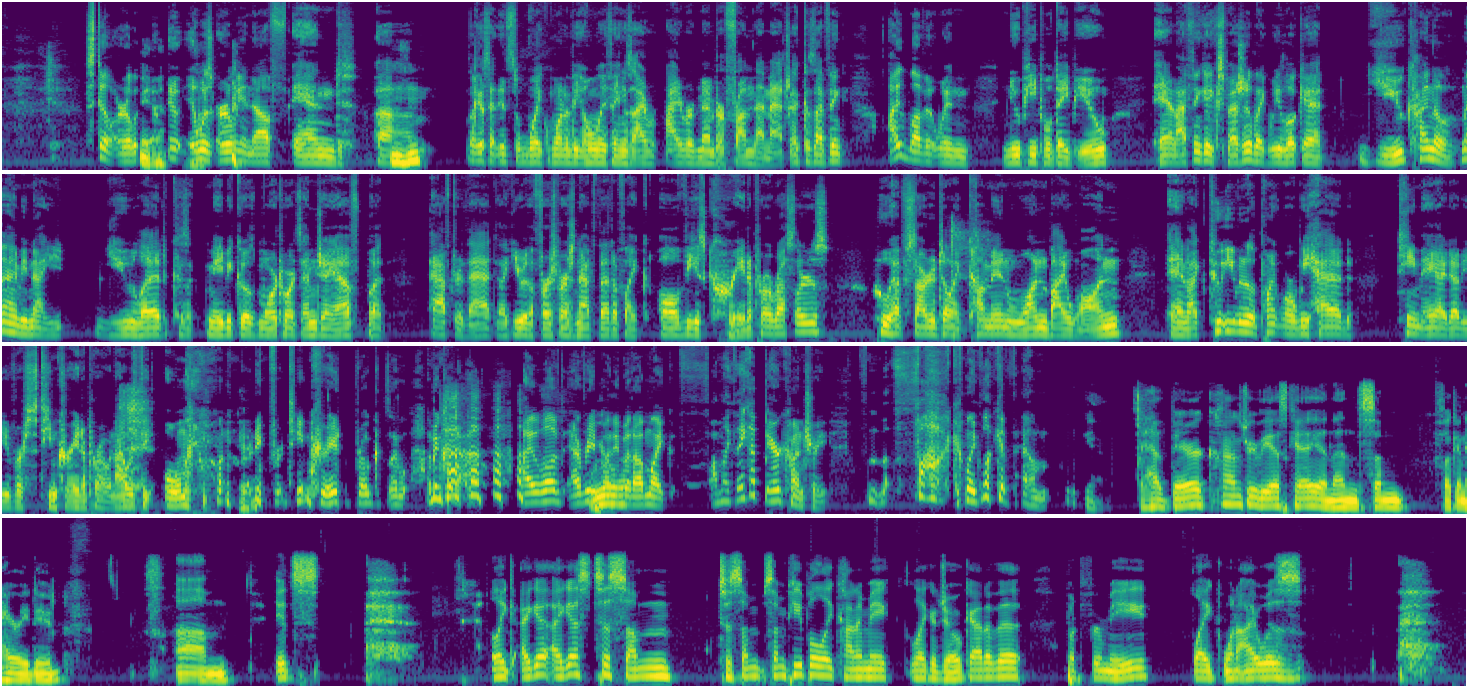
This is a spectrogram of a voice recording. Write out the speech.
still early. Yeah. It, it was early enough, and um, Mhm. like I said, it's like one of the only things I I remember from that match because I think I love it when new people debut, and I think especially like we look at you kind of I mean not you, you led because maybe it goes more towards MJF, but after that, like you were the first person after that of like all these creative pro wrestlers who have started to like come in one by one and like to even to the point where we had Team AIW versus Team Creative Pro, and I was the only one Yeah. rooting for Team Creative Pro because I, I mean, I, I loved everybody, but I'm like, f- I'm like, they got Bear Country, fuck, like, look at them. Yeah, they have Bear Country VSK and then some fucking hairy dude. Um, it's like I get I guess to some to some some people like kind of make like a joke out of it, but for me, like when I was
